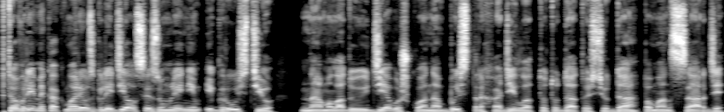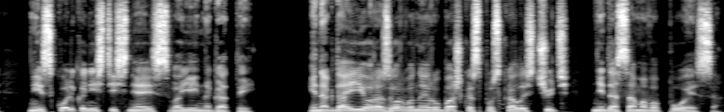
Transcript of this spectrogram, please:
В то время как Мариус глядел с изумлением и грустью на молодую девушку, она быстро ходила то туда, то сюда по мансарде, нисколько не стесняясь своей ноготы. Иногда ее разорванная рубашка спускалась чуть не до самого пояса.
